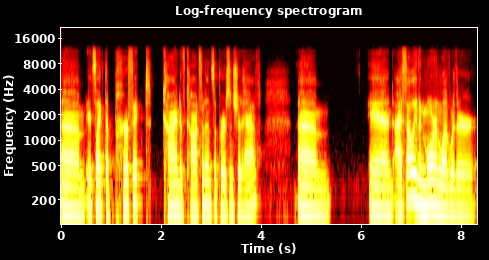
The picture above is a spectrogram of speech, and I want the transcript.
Um, it's like the perfect kind of confidence a person should have. Um, and I fell even more in love with her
